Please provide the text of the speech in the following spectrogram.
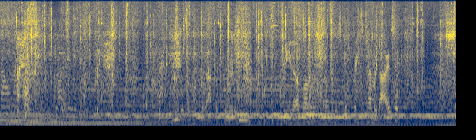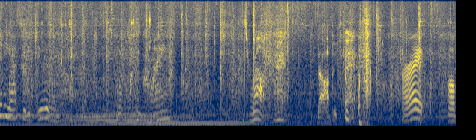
No, no. Good opportunity. Beat up on those fuckers, get FaceTime with Isaac. Shit he asked you to do to them, though. And they're fucking crying. It's rough. I'll be fine. All right. I'll...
